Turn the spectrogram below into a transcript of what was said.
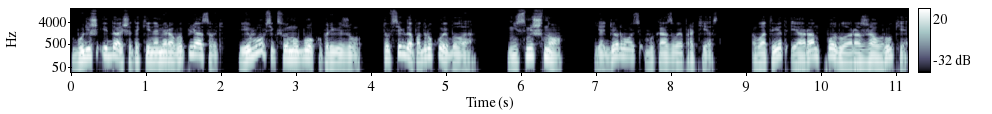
Будешь и дальше такие номера выплясывать, и вовсе к своему боку привяжу, что всегда под рукой была. Не смешно. Я дернулась, выказывая протест. В ответ Иоран подло разжал руки,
